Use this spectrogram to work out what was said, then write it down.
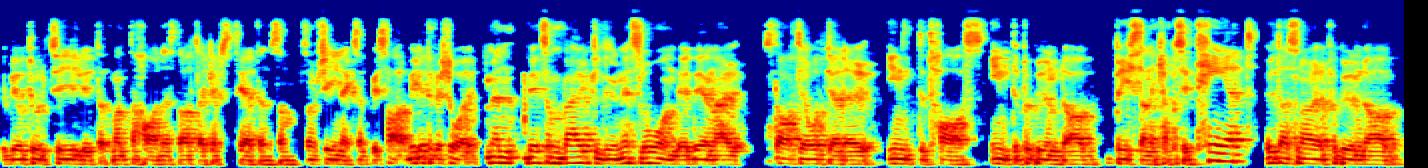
det blir otroligt tydligt att man inte har den statliga kapaciteten som, som Kina exempelvis har, vilket är förståeligt. Men det som verkligen är slående det är när statliga åtgärder inte tas, inte på grund av bristande kapacitet, utan snarare på grund av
